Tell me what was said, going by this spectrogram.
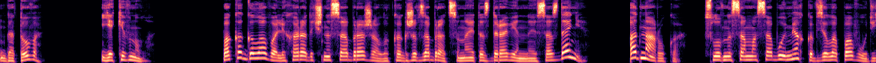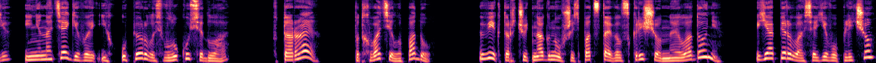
«Готово?» Я кивнула. Пока голова лихорадочно соображала, как же взобраться на это здоровенное создание, одна рука, словно сама собой мягко взяла поводья и, не натягивая их, уперлась в луку седла, вторая подхватила подол. Виктор, чуть нагнувшись, подставил скрещенные ладони, я оперлась о его плечо,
